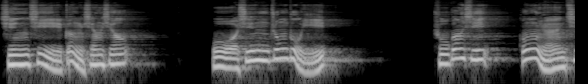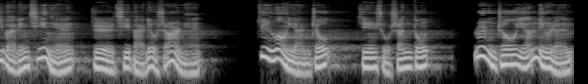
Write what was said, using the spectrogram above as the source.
亲戚更相消。我心终不移。楚光熙，公元七百零七年至七百六十二年，郡望兖州（今属山东）润州延陵人，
